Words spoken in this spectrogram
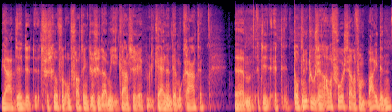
ja, de, de, het verschil van opvatting tussen de Amerikaanse Republikeinen en Democraten. Het, het, tot nu toe zijn alle voorstellen van Biden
